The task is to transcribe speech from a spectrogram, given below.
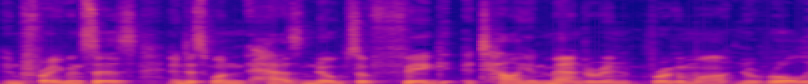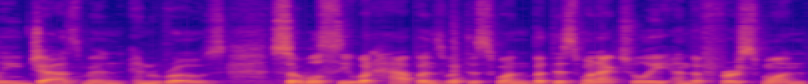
in fragrances. And this one has notes of fig, Italian mandarin, bergamot, neroli, jasmine, and rose. So we'll see what happens with this one. But this one actually and the first one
